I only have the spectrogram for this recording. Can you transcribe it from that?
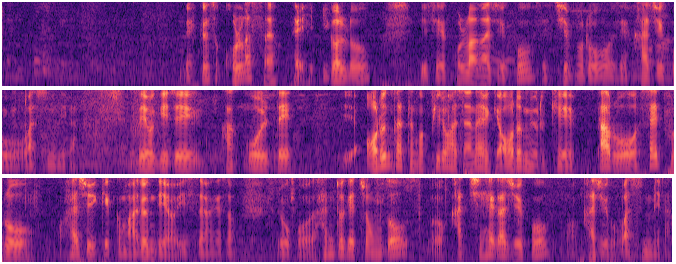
그냥 콤보 돼 있는. 네, 그래서 골랐어요. 네, 이걸로 이제 골라가지고 이제 집으로 이제 가지고 왔습니다. 근데 여기 이제 갖고 올 때 얼음 같은 거 필요하잖아요. 이렇게 얼음 이렇게 따로 셀프로 할 수 있게끔 마련되어 있어요. 그래서 요거 한두 개 정도 어, 같이 해가지고 어, 가지고 왔습니다.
